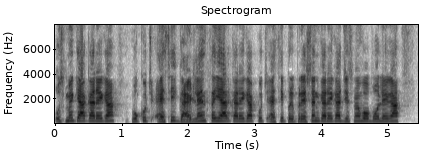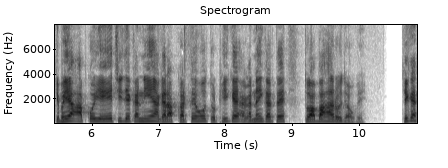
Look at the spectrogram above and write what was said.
उसमें क्या करेगा? वो कुछ ऐसी गाइडलाइंस तैयार करेगा, कुछ ऐसी प्रिपरेशन करेगा जिसमें वो बोलेगा कि भैया, आपको ये ये चीज़ें करनी है, अगर आप करते हो तो ठीक है, अगर नहीं करते तो आप बाहर हो जाओगे। ठीक है?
